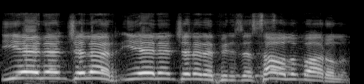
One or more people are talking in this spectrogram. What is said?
İyi eğlenceler, iyi eğlenceler hepinize. Sağ olun, var olun.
